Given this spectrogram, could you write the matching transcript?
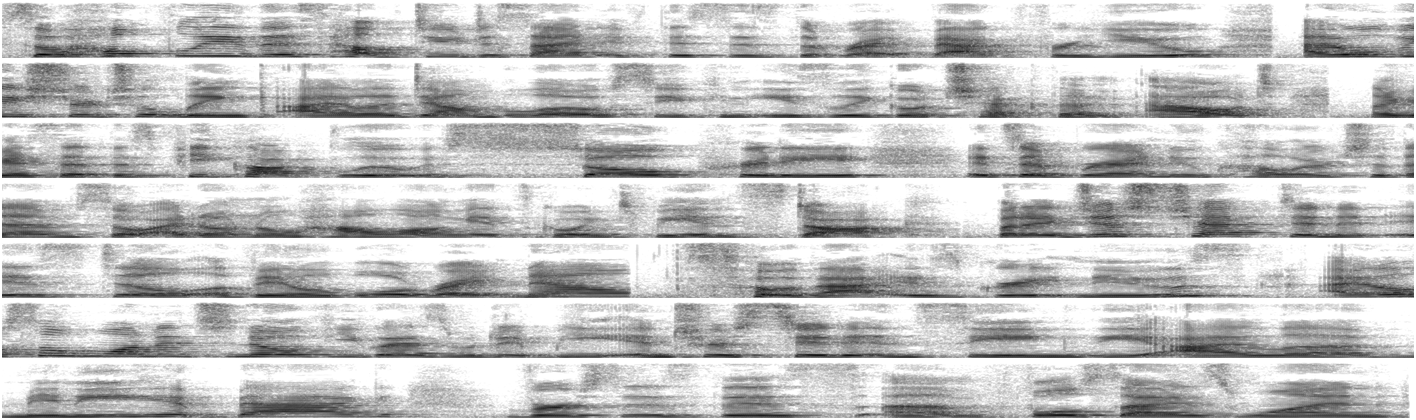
So hopefully this helped you decide if this is the right bag for you. I will be sure to link Isla down below so you can easily go check them out. Like I said, this peacock blue is so pretty. It's a brand new color to them, so I don't know how long it's going to be in stock. But I just checked and it is still available right now, so that is great news. I also wanted to know if you guys would be interested in seeing the Isla mini bag versus this um, full-size one.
